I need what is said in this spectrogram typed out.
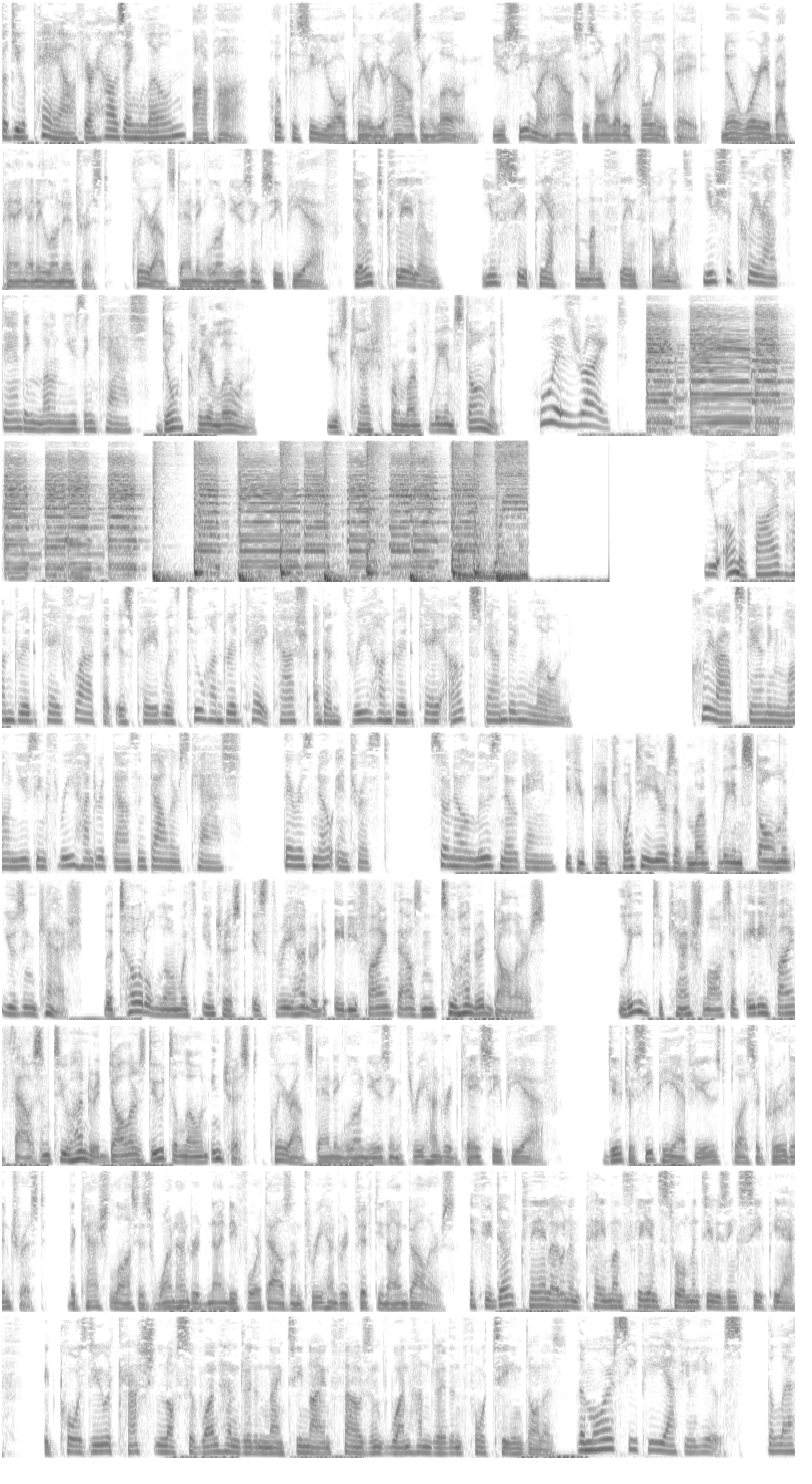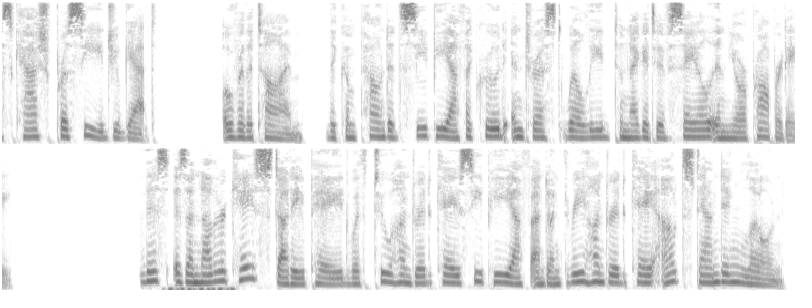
should you pay off your housing loan? Appa, hope to see you all clear your housing loan. You see my house is already fully paid. No worry about paying any loan interest. Clear outstanding loan using CPF. Don't clear loan. Use CPF for monthly installment. You should clear outstanding loan using cash. Don't clear loan. Use cash for monthly installment. Who is right? You own a 500k flat that is paid with 200k cash and an 300k outstanding loan. Clear outstanding loan using $300,000 cash. There is no interest. So no lose no gain. If you pay 20 years of monthly installment using cash, the total loan with interest is $385,200. Lead to cash loss of $85,200 due to loan interest. Clear outstanding loan using 300k CPF. Due to CPF used plus accrued interest, the cash loss is $194,359. If you don't clear loan and pay monthly installment using CPF, it caused you a cash loss of $199,114. The more CPF you use, the less cash proceed you get. Over the time, the compounded CPF accrued interest will lead to negative sale in your property. This is another case study paid with 200k CPF and an 300k outstanding loan.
